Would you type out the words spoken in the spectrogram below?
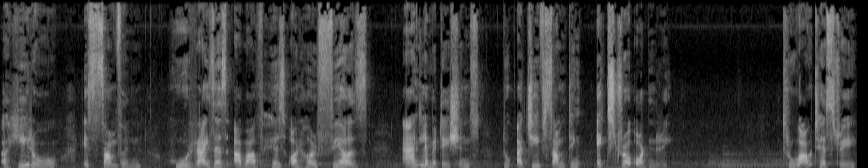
a hero is someone who rises above his or her fears and limitations to achieve something extraordinary. Throughout history,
